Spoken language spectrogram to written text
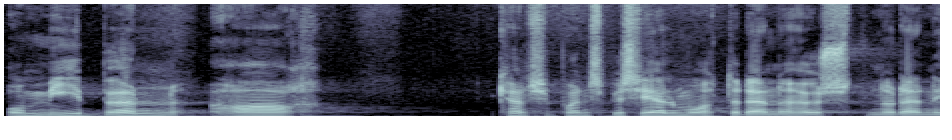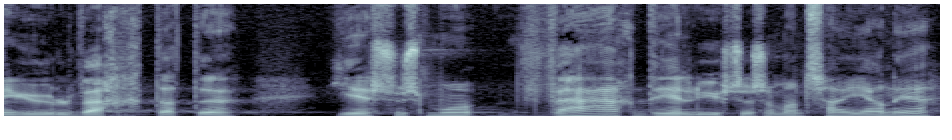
Og min bønn har kanskje på en spesiell måte denne høsten og denne jul vært at Jesus må være det lyset som han sier han er.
